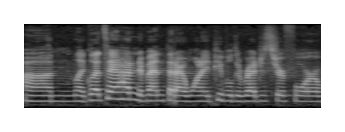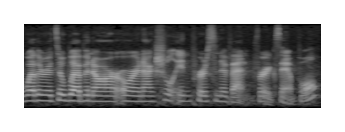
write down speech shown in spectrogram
um, like, let's say I had an event that I wanted people to register for, whether it's a webinar or an actual in person event, for example.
